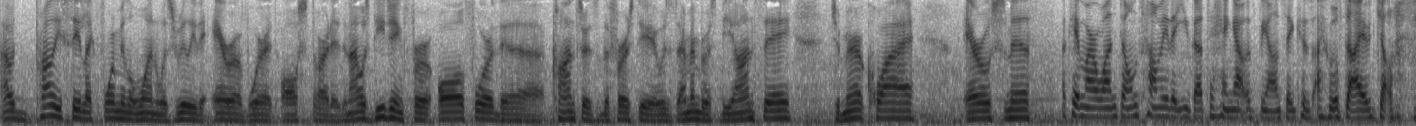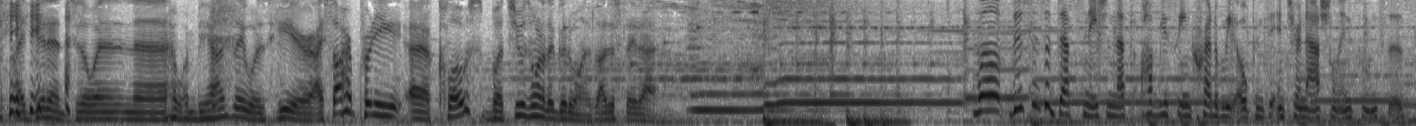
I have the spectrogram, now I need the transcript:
I would probably say like Formula One was really the era of where it all started. And I was DJing for all four of the concerts the first year. It was I remember it was Beyonce, Jamiroquai, Aerosmith. Okay, Marwan, don't tell me that you got to hang out with Beyonce because I will die of jealousy. I didn't. So when uh, when Beyonce was here, I saw her pretty uh, close, but she was one of the good ones. I'll just say that. Well, this is a destination that's obviously incredibly open to international influences.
